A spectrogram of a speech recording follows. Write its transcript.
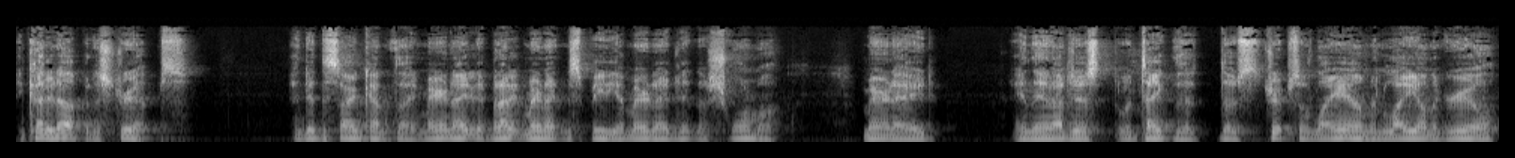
and cut it up into strips, and did the same kind of thing. Marinated it, but I didn't marinate in the spiedie. I marinated it in a shawarma marinade. And then I just would take the those strips of lamb and lay on the grill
